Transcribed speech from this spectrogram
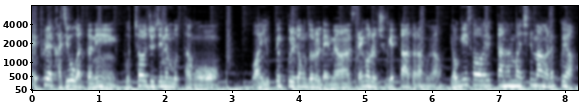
애플에 가지고 갔더니 고쳐주지는 못하고 와 600불 정도를 내면 새 거를 주겠다 하더라고요. 여기서 일단 한번 실망을 했고요.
